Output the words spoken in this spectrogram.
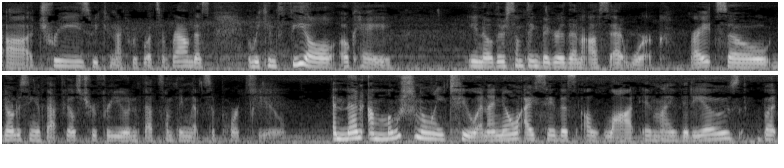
uh, trees, we connect with what's around us, and we can feel, okay, you know, there's something bigger than us at work, right? So noticing if that feels true for you and if that's something that supports you. And then emotionally too, and I know I say this a lot in my videos, but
